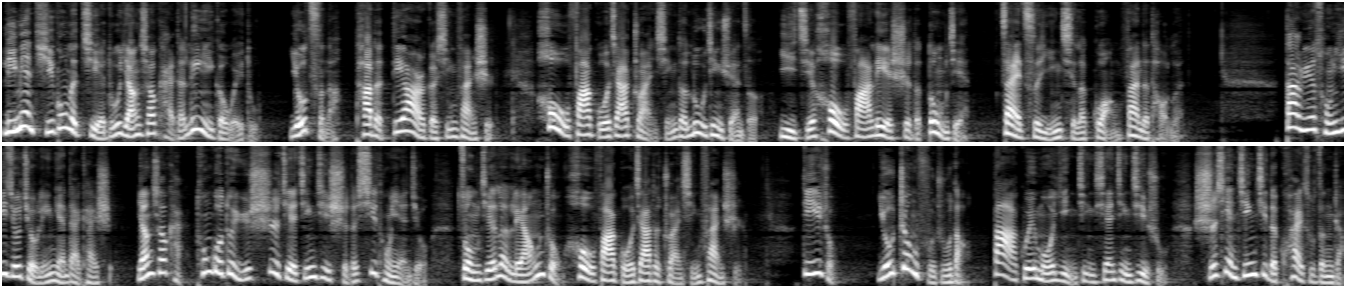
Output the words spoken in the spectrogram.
里面提供了解读杨小凯的另一个维度。由此呢，他的第二个新范式——后发国家转型的路径选择，以及后发劣势的洞见，再次引起了广泛的讨论。大约从一九九零年代开始，杨小凯通过对于世界经济史的系统研究，总结了两种后发国家的转型范式。第一种，由政府主导，大规模引进先进技术，实现经济的快速增长，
